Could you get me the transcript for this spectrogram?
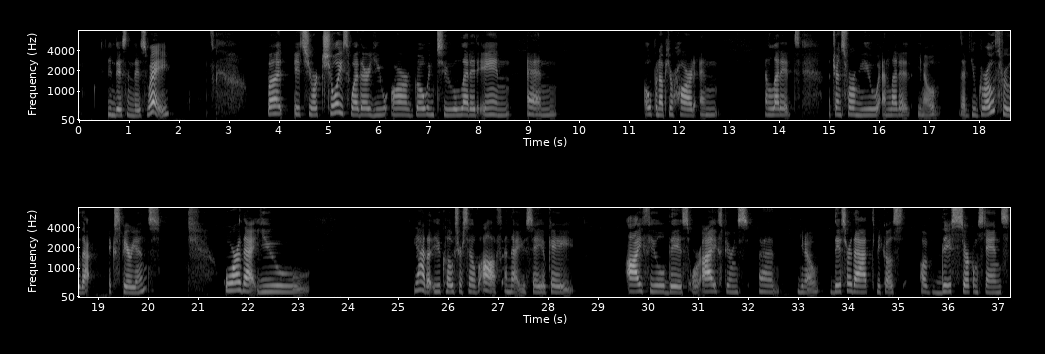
in this and this way. But it's your choice whether you are going to let it in and open up your heart and and let it transform you and let it, you know, that you grow through that experience or that you yeah that you close yourself off and that you say okay i feel this or i experience uh, you know this or that because of this circumstance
